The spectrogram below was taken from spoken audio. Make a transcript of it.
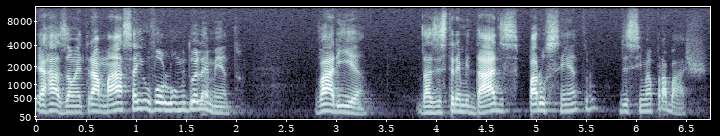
é a razão entre a massa e o volume do elemento. Varia das extremidades para o centro, de cima para baixo.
